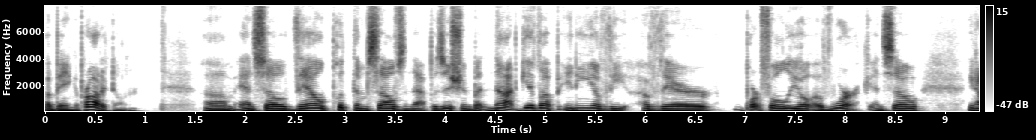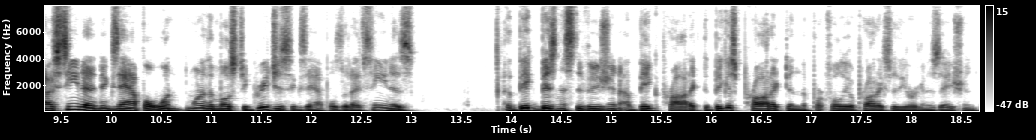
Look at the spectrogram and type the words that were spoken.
of being a product owner. Um, and so they'll put themselves in that position, but not give up any of the of their portfolio of work. And so, you know, I've seen an example. One one of the most egregious examples that I've seen is a big business division, a big product, the biggest product in the portfolio products of the organization,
